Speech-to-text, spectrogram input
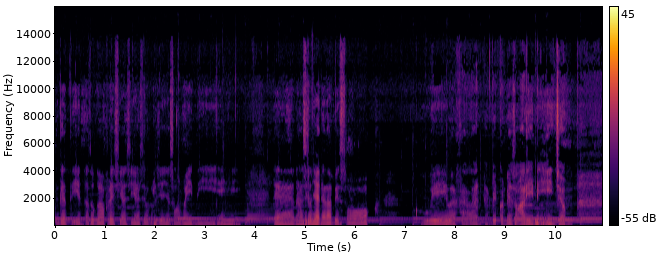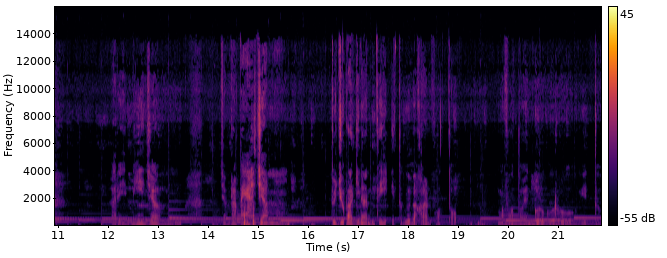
ngegantiin atau ngapresiasi hasil kerjanya selama ini. Dan hasilnya adalah besok gue bakalan ambil kan besok hari ini jam hari ini jam jam berapa ya? Jam 7 pagi nanti itu gue bakalan foto ngefotoin guru-guru gitu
